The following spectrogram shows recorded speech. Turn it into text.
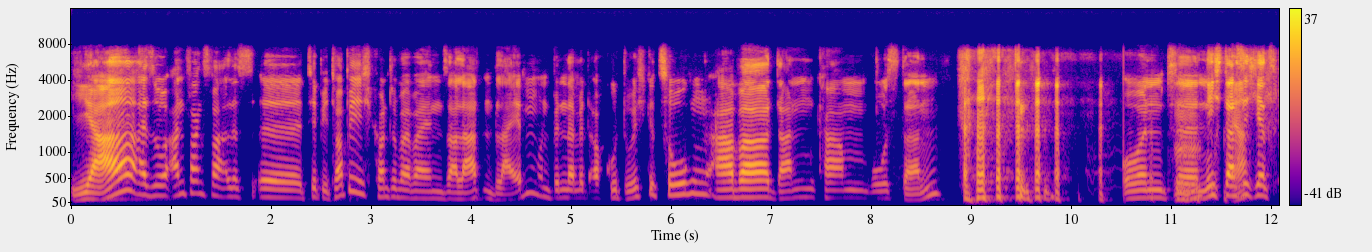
Ja, also anfangs war alles äh, tippitoppi. Ich konnte bei meinen Salaten bleiben und bin damit auch gut durchgezogen. Aber dann kam Ostern. Und äh, Mhm, nicht, dass ja. ich jetzt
